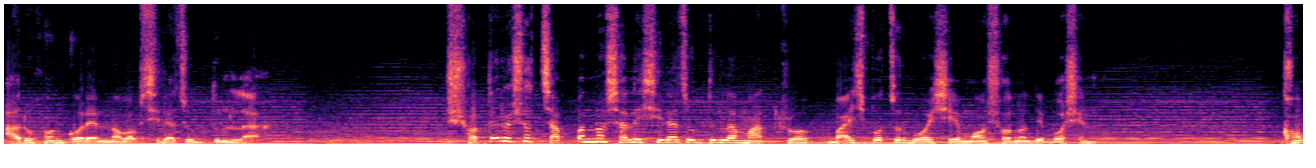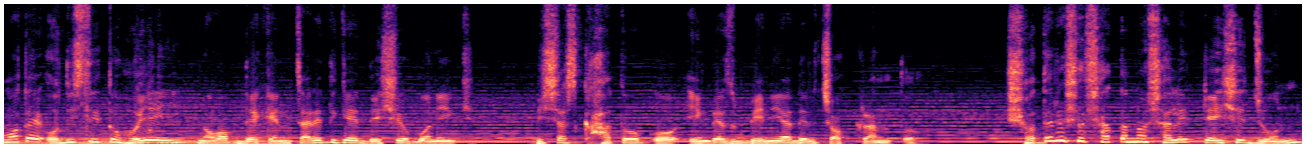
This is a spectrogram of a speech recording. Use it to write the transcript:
আরোহণ করেন নবাব সিরাজউদ্দৌলা। সতেরোশো ছাপ্পান্ন সালে সিরাজউদ্দৌলা মাত্র বাইশ বছর বয়সে মহাসনদে বসেন। ক্ষমতায় অধিষ্ঠিত হয়েই নবাব দেখেন চারিদিকে দেশীয় বণিক, বিশ্বাসঘাতক ও ইংরেজ বেনিয়াদের চক্রান্ত। সতেরোশো সাতান্ন সালের তেইশে জুন,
